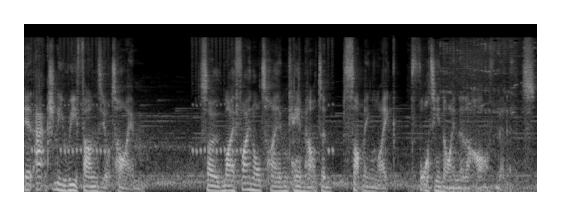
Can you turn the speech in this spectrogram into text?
it actually refunds your time. So my final time came out to something like 49 and a half minutes.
